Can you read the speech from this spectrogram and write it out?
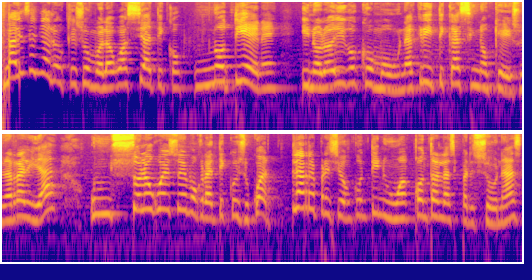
Biden señaló que su homólogo asiático no tiene, y no lo digo como una crítica, sino que es una realidad, un solo hueso democrático en su cuerpo. La represión continúa contra las personas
